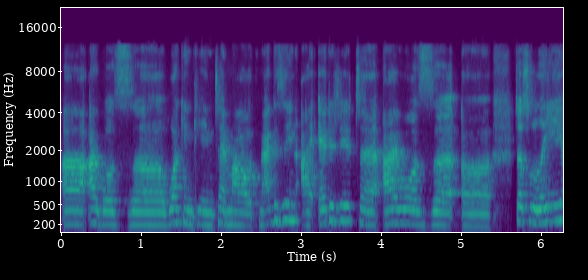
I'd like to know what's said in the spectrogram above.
Uh, I was uh, working in Time Out magazine. I edited. Uh, I was uh, uh, totally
